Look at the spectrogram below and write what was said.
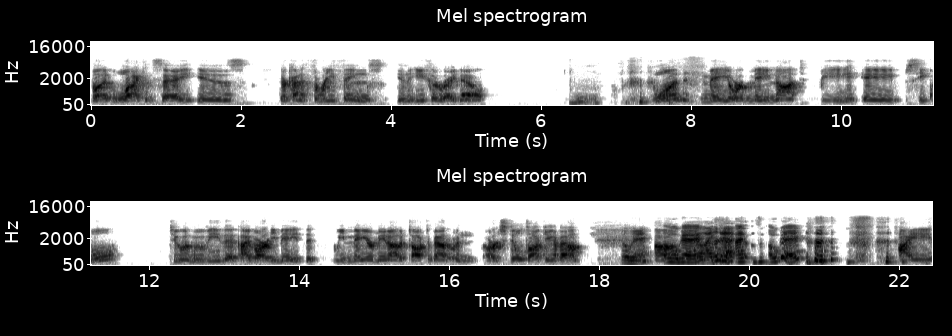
but what I can say is there are kind of three things in the ether right now. One may or may not be a sequel to a movie that I've already made that we may or may not have talked about or are still talking about. Okay. Um, okay. I like that. I, okay. I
